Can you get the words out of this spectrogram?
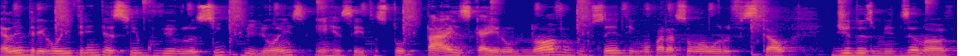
ela entregou 35,5 bilhões em receitas totais, caíram 9% em comparação ao ano fiscal de 2019.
